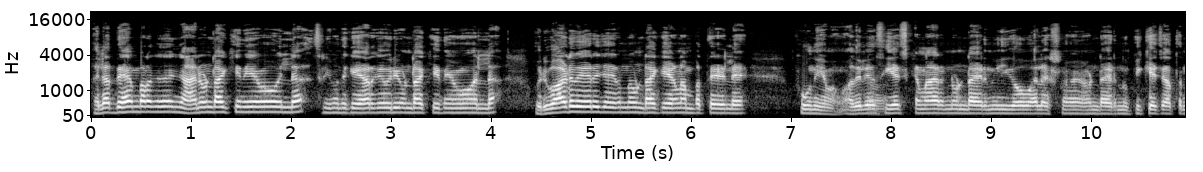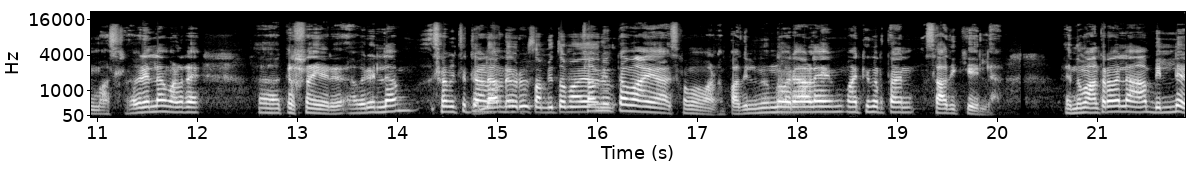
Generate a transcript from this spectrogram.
അതിൽ അദ്ദേഹം പറഞ്ഞത് ഞാനുണ്ടാക്കിയ നിയമവും ഇല്ല ശ്രീമതി കെ ആർ ഗൗരി ഉണ്ടാക്കിയ നിയമവും അല്ല. ഒരുപാട് പേര് ചേർന്ന് ഉണ്ടാക്കിയാണ് അമ്പത്തേഴിലെ ഭൂനിയമം. അതിൽ സി എച്ച് കണാരൻ ഉണ്ടായിരുന്നു ഇ ഗോപാലകൃഷ്ണൻ ഉണ്ടായിരുന്നു പി കെ ചാത്തൻ മാസ്റ്റർ. അവരെല്ലാം വളരെ ആ, കൃഷ്ണയ്യര് അവരെല്ലാം ശ്രമിച്ചിട്ടാണ് ഒരു സംയുക്തമായ സംയുക്തമായ ശ്രമമാണ് അപ്പം അതിൽ നിന്ന് ഒരാളെ മാറ്റി നിർത്താൻ സാധിക്കുകയില്ല എന്ന് മാത്രമല്ല ആ ബില്ല്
